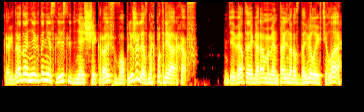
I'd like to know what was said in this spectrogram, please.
когда до них донеслись леденящие кровь в вопли железных патриархов. Девятая гора моментально раздавила их тела,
